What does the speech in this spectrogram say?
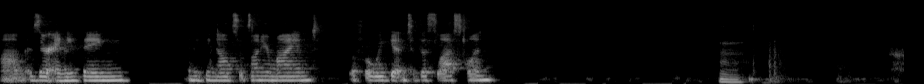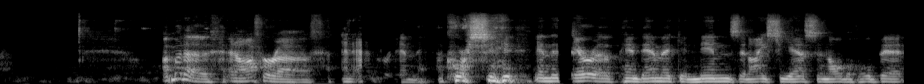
um, is there anything anything else that's on your mind before we get into this last one? Hmm. I'm gonna and offer a, an acronym, of course, in this era of pandemic and NIMS and ICS and all the whole bit,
